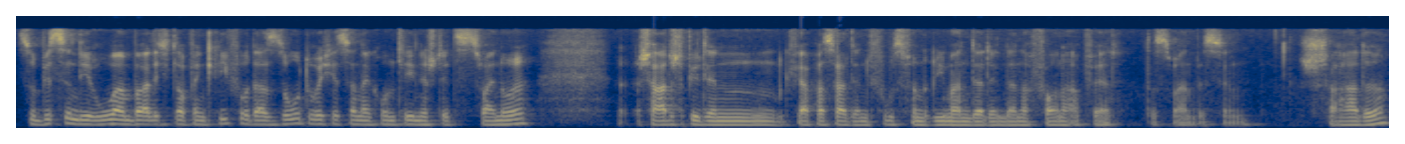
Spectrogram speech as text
so ein bisschen die Ruhe am Ball. Ich glaube, wenn Grifo da so durch ist an der Grundlinie, steht es 2-0. Schade spielt den Querpass halt den Fuß von Riemann, der den dann nach vorne abwehrt. Das war ein bisschen schade.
